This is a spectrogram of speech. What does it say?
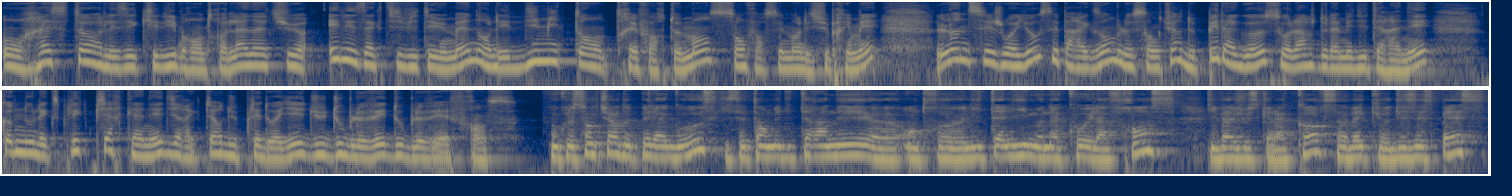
on restaure les équilibres entre la nature et les activités humaines en les limitant très fortement sans forcément les supprimer. L'un de ces joyaux, c'est par exemple le sanctuaire de Pélagos au large de la Méditerranée, comme nous l'explique Pierre Canet, directeur du plaidoyer du WWF France. Donc le sanctuaire de Pélagos, qui s'étend en Méditerranée euh, entre l'Italie, Monaco et la France, qui va jusqu'à la Corse, avec euh, des espèces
